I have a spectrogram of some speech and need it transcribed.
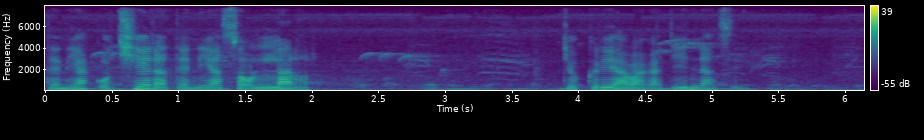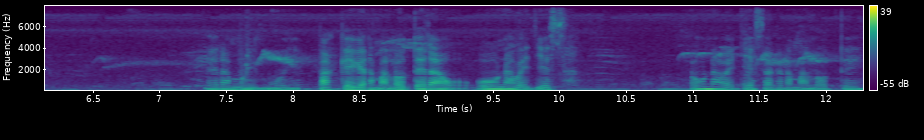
Tenía cochera, tenía solar. Yo criaba gallinas y era muy, muy... ¿Para qué? Gramalote era una belleza. Una belleza Gramalote.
